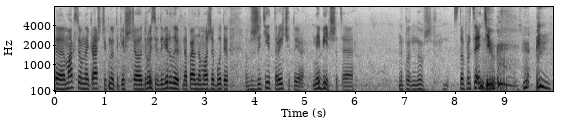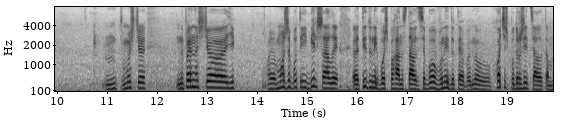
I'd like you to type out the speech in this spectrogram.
Е, Максимум найкращих, ну таких, що друзів довірливих, напевно, може бути в житті 3-4. Не більше, це напевно, ну, вже 100%. Тому що, напевно, що як. е, Може бути і більше, але е, ти до них будеш погано ставитися, бо вони до тебе. Ну, хочеш подружитися, але там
